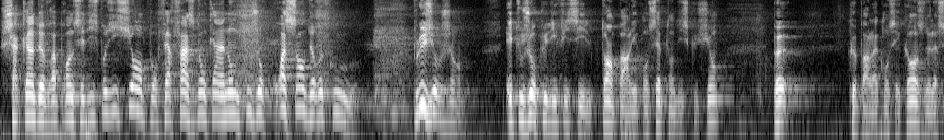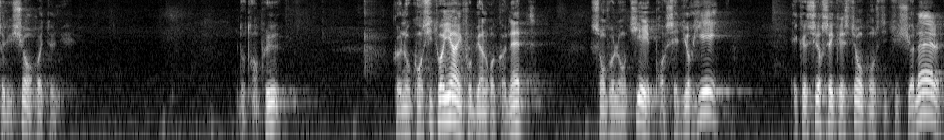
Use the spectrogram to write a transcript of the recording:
Chacun devra prendre ses dispositions pour faire face donc à un nombre toujours croissant de recours, plus urgents, est toujours plus difficile, tant par les concepts en discussion peu que par la conséquence de la solution retenue. D'autant plus que nos concitoyens, il faut bien le reconnaître, sont volontiers procéduriers et que sur ces questions constitutionnelles,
